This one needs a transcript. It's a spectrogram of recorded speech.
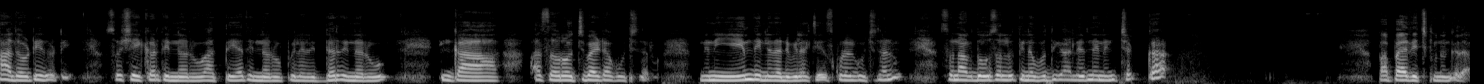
అదొకటి ఇదొకటి సో శేఖర్ తిన్నారు అత్తయ్య తిన్నారు పిల్లలు ఇద్దరు తిన్నారు. ఇంకా ఆ సార్ వచ్చి బయట కూర్చున్నారు. నేను ఏం తినలేదండి. వీళ్ళకి చేసుకోవడానికి కూర్చున్నాను. సో నాకు దోశలు తినబుద్ధి కాలేదు. నేను చక్కగా పపాయ తెచ్చుకున్నాం కదా.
